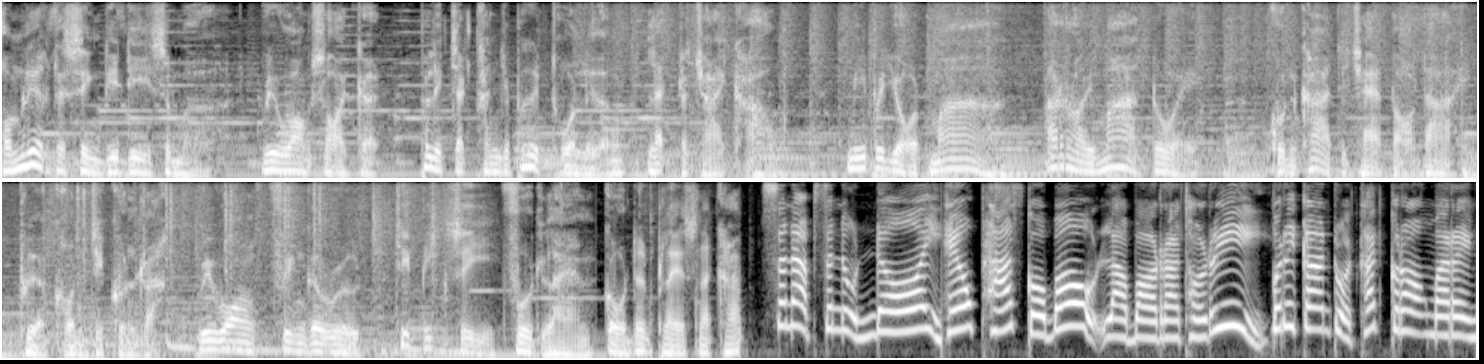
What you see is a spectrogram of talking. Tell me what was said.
ผมเลือกแต่สิ่งดี ๆ เสมอ วิวองซอยเกิด ผลิตจากธัญพืชถั่วเหลืองและกระชายขาว มีประโยชน์มาก อร่อยมากด้วย คุณค่าที่แชร์ต่อได้ เพื่อคนที่คุณรัก Rewong Finger Root ที่ Big C Foodland Golden Place นะครับ สนับสนุนโดย Health Plus Global Laboratory บริการตรวจคัดกรองมะเร็ง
